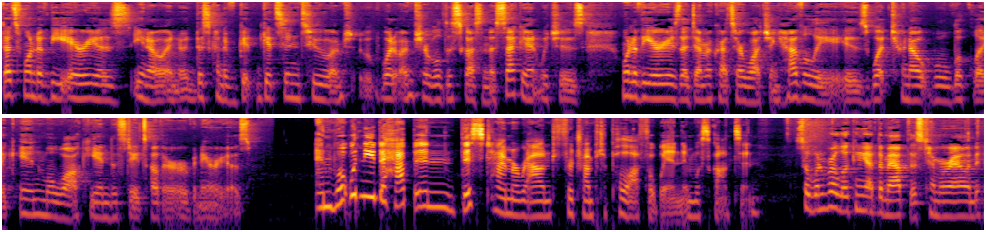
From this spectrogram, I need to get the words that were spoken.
that's one of the areas, you know, and this kind of get, gets into I'm, what I'm sure we'll discuss in a second, which is one of the areas that Democrats are watching heavily is what turnout will look like in Milwaukee and the state's other urban areas. And what would need to happen this time around for Trump to pull off a win in Wisconsin? So when we're looking at the map this time around,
